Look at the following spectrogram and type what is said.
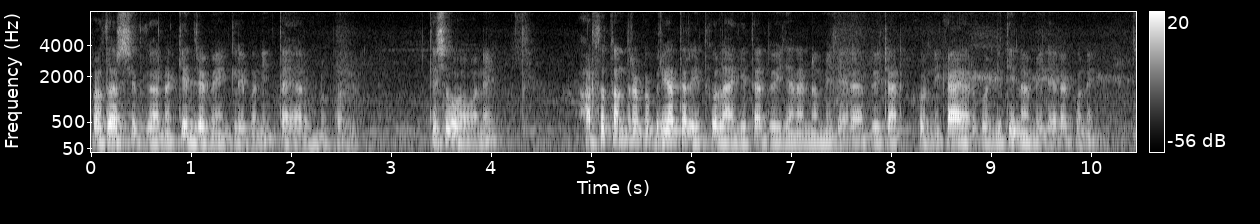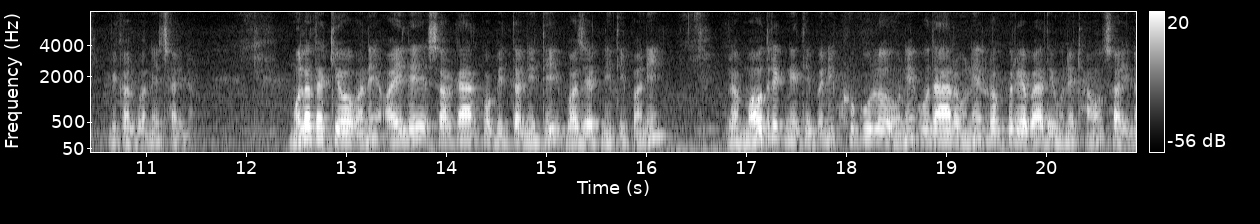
प्रदर्शित गर्न केन्द्रीय ब्याङ्कले पनि तयार हुनु पर्यो त्यसो हो भने अर्थतन्त्रको बृहत्तर हितको लागि त दुईजना नमिलेर दुईवटाको निकायहरूको नीति नमिलेर कुनै विकल्प नै छैन। मूलत के हो भने अहिले सरकारको वित्त नीति बजेट नीति पनि र मौद्रिक नीति पनि खुकुलो हुने उदार हुने लोकप्रियवादी हुने ठाउँ छैन।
